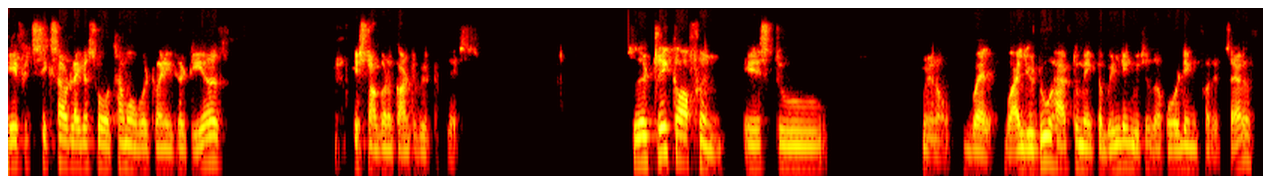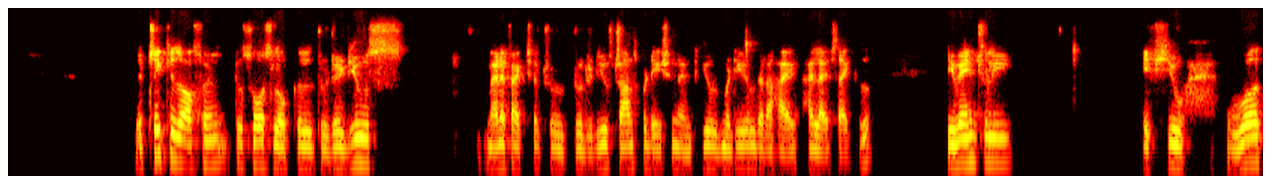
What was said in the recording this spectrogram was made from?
if it sticks out like a sore thumb over 20, 30 years, it's not going to contribute to place. So the trick often is to, you know, well, while you do have to make a building which is a hoarding for itself, the trick is often to source local, to reduce manufacture, to, to reduce transportation and to use materials that are high, high life cycle. Eventually, if you work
